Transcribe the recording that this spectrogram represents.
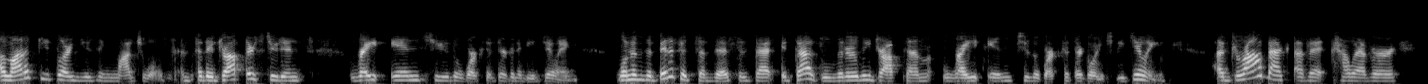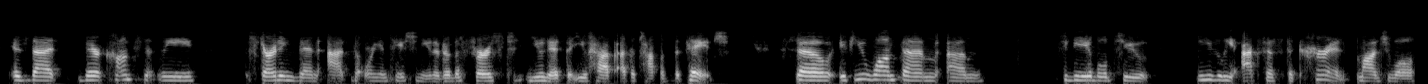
A lot of people are using modules, and so they drop their students right into the work that they're going to be doing. One of the benefits of this is that it does literally drop them right into the work that they're going to be doing. A drawback of it, however, is that they're constantly starting then at the orientation unit or the first unit that you have at the top of the page. So if you want them um, to be able to easily access the current module,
